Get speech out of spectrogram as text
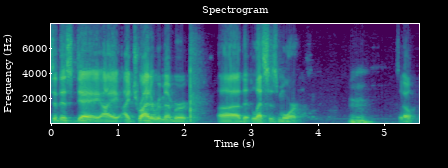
to this day, I, I try to remember uh, that less is more. Mm. So,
